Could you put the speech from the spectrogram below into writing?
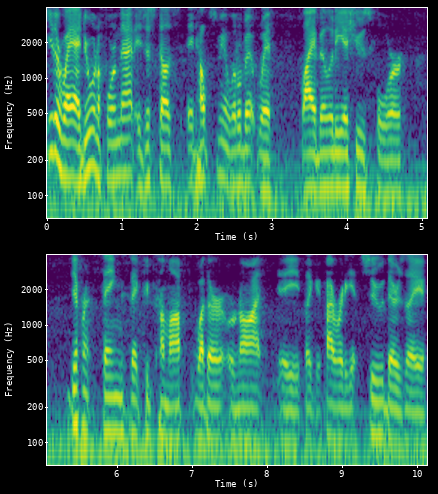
either way, I do want to form that. It just does, it helps me a little bit with liability issues for different things that could come up, whether or not a like if I were to get sued, there's a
